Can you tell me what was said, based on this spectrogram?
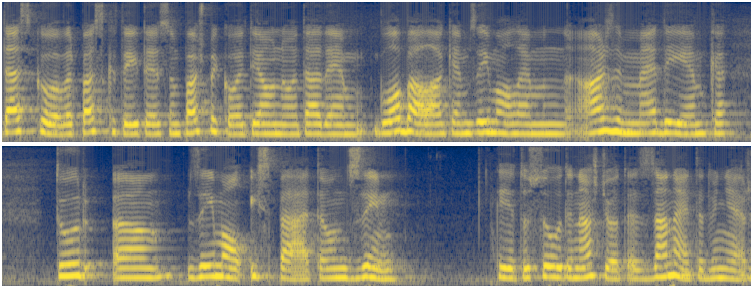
tas, ko var paskatīties un pašpikot jau no tādiem globālākiem zīmoliem un ārzemju medijiem, ka tur um, zīmola izpēta un zina. Ja tu sūti našķoties zanē, tad viņai ir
